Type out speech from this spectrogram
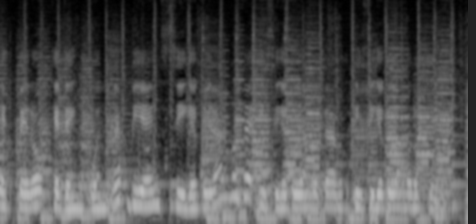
Espero que te encuentres bien, sigue cuidándote y sigue cuidándote y sigue cuidando a los tuyos.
